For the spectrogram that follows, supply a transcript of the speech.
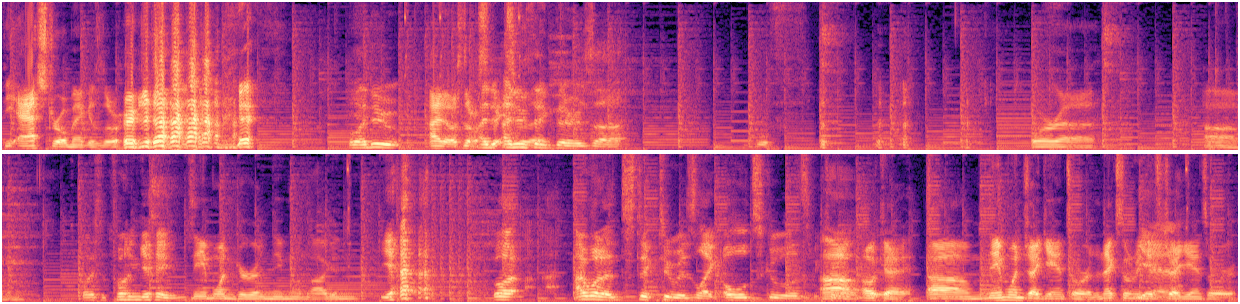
the Astro Megazord. Well, I do. I know. There's no I do, I do think there's uh. Wolf. Or uh, um, Play some fun games. name one Gurren, name one Logan. Yeah. Well, I want to stick to as like old school as we can. Ah, okay. Um, name one Gigantor. The next one we get Yeah. Gigantor.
